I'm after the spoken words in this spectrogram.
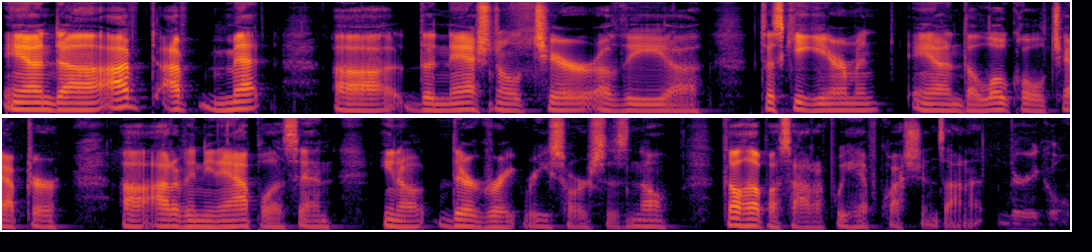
and uh, I've I've met uh, the national chair of the uh, Tuskegee Airmen and the local chapter uh, out of Indianapolis, and you know they're great resources, and they'll they'll help us out if we have questions on it. Very cool.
